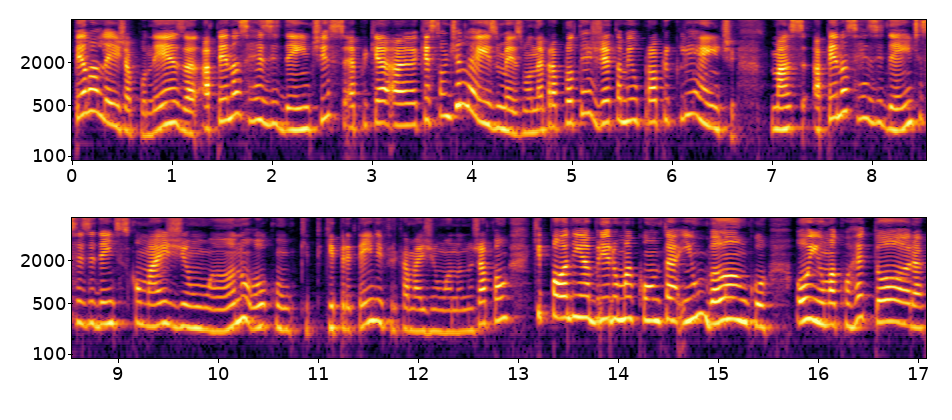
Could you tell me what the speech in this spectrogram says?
pela lei japonesa, apenas residentes, é porque é questão de leis mesmo, né? Para proteger também o próprio cliente. Mas apenas residentes, residentes com mais de um ano ou com que, que pretendem ficar mais de um ano no Japão, que podem abrir uma conta em um banco ou em uma corretora,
